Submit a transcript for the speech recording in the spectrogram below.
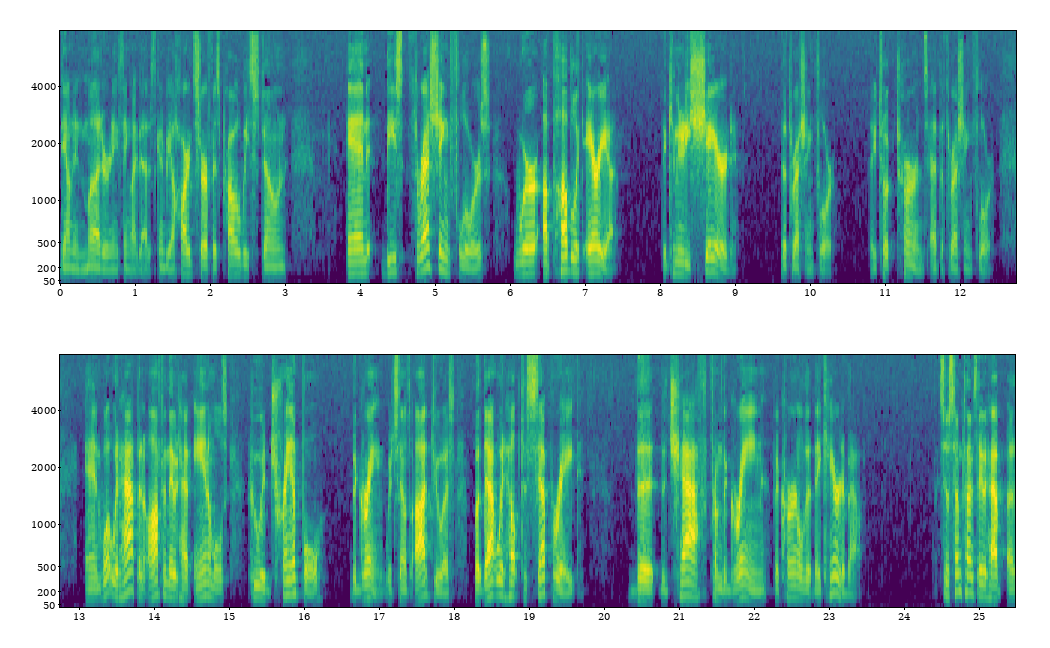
down in mud or anything like that. It's going to be a hard surface, probably stone. And these threshing floors were a public area. The community shared the threshing floor. They took turns at the threshing floor. And what would happen, often they would have animals who would trample the grain, which sounds odd to us, but that would help to separate the, the chaff from the grain, the kernel that they cared about. So sometimes they would have a,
